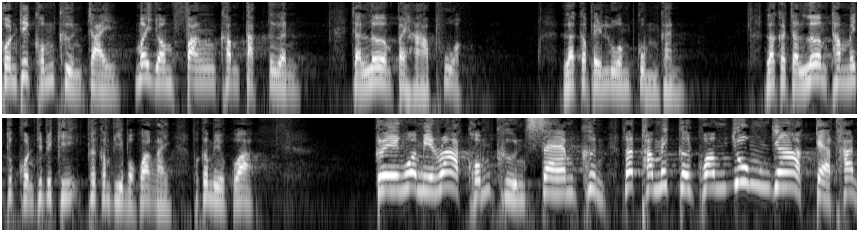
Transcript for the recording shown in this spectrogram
คนที่ขมขื่นใจไม่ยอมฟังคำตักเตือน จะเริ่มไปหาพวก แล้วก็ไปรวมกลุ่มกัน แล้วก็จะเริ่มทำให้ทุกคนที่พิคีพระคัมภีร์บอกว่าไง พระคัมภีร์บอกว่า เกรงว่ามีรากขมขื่นแซมขึ้น และทำให้เกิดความยุ่งยากแก่ท่าน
